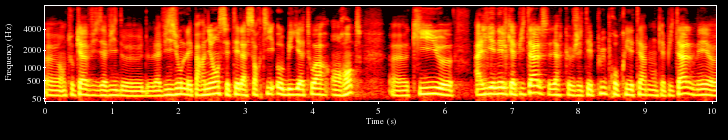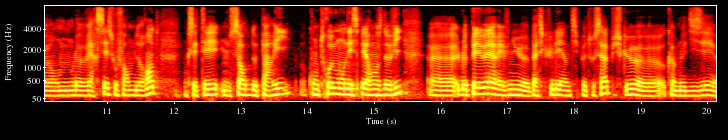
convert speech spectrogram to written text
en tout cas vis-à-vis de, de la vision de l'épargnant, c'était la sortie obligatoire en rente. Euh, qui euh, aliénait le capital, c'est-à-dire que j'étais plus propriétaire de mon capital, mais euh, on me le versait sous forme de rente. Donc c'était une sorte de pari contre mon espérance de vie. le PER est venu basculer un petit peu tout ça, puisque, comme le disait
